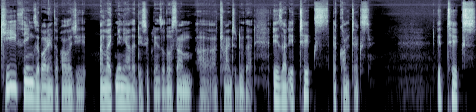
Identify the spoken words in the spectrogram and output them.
key things about anthropology, unlike many other disciplines, although some uh, are trying to do that, is that it takes the context, it takes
